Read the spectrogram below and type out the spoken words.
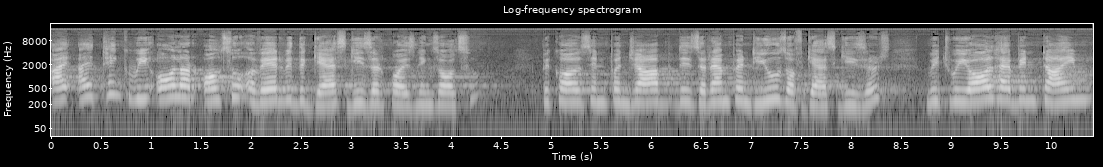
I, I think we all are also aware with the gas geyser poisonings also because in Punjab there is a rampant use of gas geysers which we all have been time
